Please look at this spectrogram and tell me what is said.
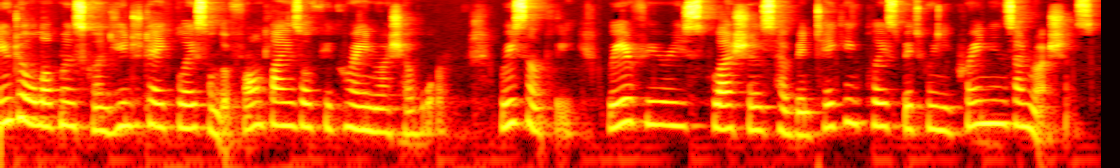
New developments continue to take place on the front lines of Ukraine-Russia war. Recently, rare furious clashes have been taking place between Ukrainians and Russians.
